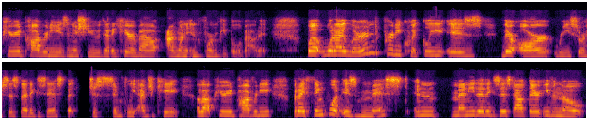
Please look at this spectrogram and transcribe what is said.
period poverty is an issue that I care about. I want to inform people about it. But what I learned pretty quickly is there are resources that exist that just simply educate about period poverty. But I think what is missed in many that exist out there, even though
